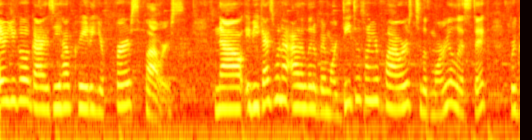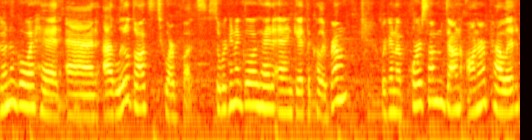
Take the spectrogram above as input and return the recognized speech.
there you go guys. You have created your first flowers. Now if you guys want to add a little bit more details on your flowers to look more realistic we're gonna go ahead and add little dots to our buds. So we're gonna go ahead and get the color brown. We're gonna pour some down on our palette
